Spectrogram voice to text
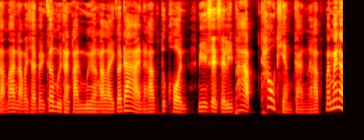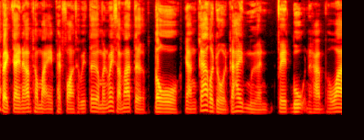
สามารถนำไปใช้เป็นเครื่องมือทางการเมืองอะไรก็ได้นะครับ ทุกคนมีเสรีภาพเท่าเทียมกันนะครับมันไม่น่าแปลกใจนะครับทำไมแพลตฟอร์มทวิตเตอร์มันไม่สามารถเติบโตอย่างก้าวกระโดดได้เหมือน Facebook นะครับเพราะว่า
